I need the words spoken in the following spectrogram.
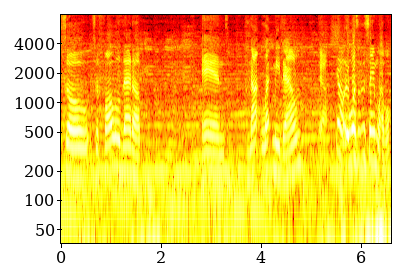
So to follow that up and not let me down, Yeah. you know, it wasn't the same level.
